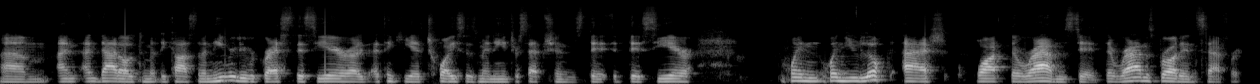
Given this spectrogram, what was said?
um, and and that ultimately cost him. And he really regressed this year. I, I think he had twice as many interceptions th- this year. When when you look at what the Rams did, the Rams brought in Stafford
